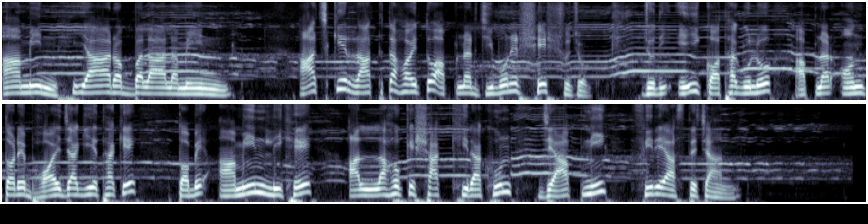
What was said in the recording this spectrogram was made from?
আমিন, ইয়া রব্বাল আলামিন। আজকের রাতটা হয়তো আপনার জীবনের শেষ সুযোগ। যদি এই কথাগুলো আপনার অন্তরে ভয় জাগিয়ে থাকে, তবে আমিন লিখে আল্লাহকে সাক্ষী রাখুন যে আপনি ফিরে আসতে চান।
